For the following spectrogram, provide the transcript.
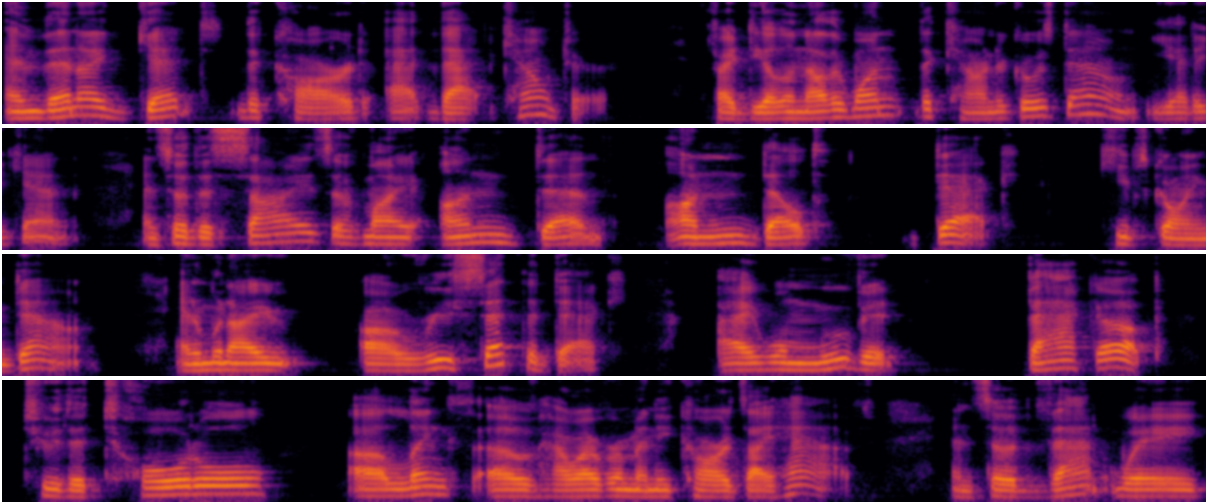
and then I get the card at that counter. If I deal another one, the counter goes down yet again. And so the size of my undealt, undealt deck keeps going down. And when I uh, reset the deck, I will move it back up to the total uh, length of however many cards I have. And so that way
